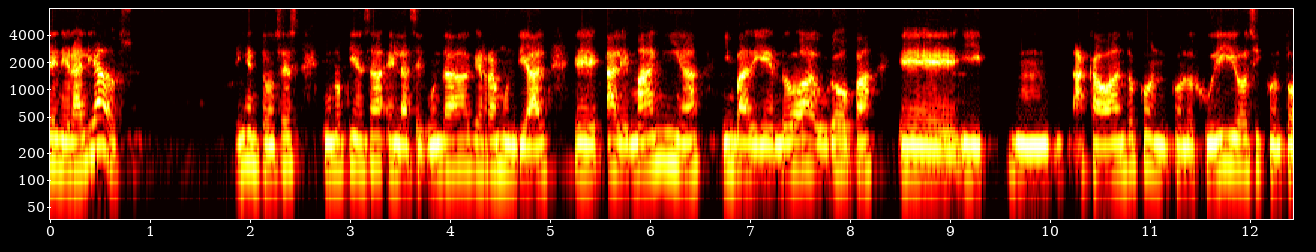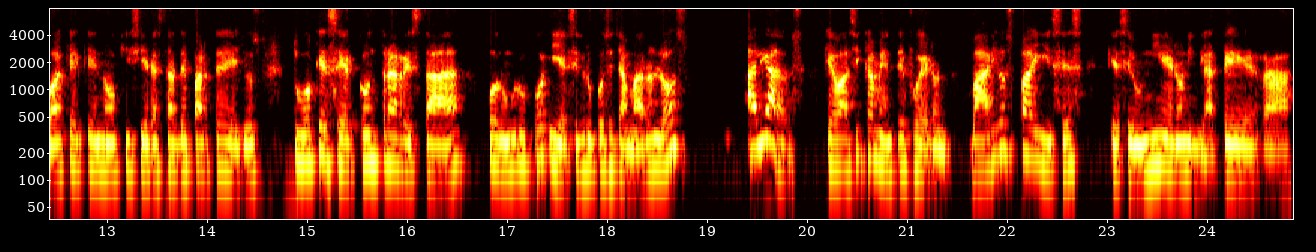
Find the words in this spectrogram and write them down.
tener aliados. Y entonces uno piensa en la Segunda Guerra Mundial, eh, Alemania invadiendo a Europa eh, y Mm, acabando con, los judíos y con todo aquel que no quisiera estar de parte de ellos, tuvo que ser contrarrestada por un grupo y ese grupo se llamaron los aliados. que básicamente fueron varios países que se unieron, Inglaterra,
